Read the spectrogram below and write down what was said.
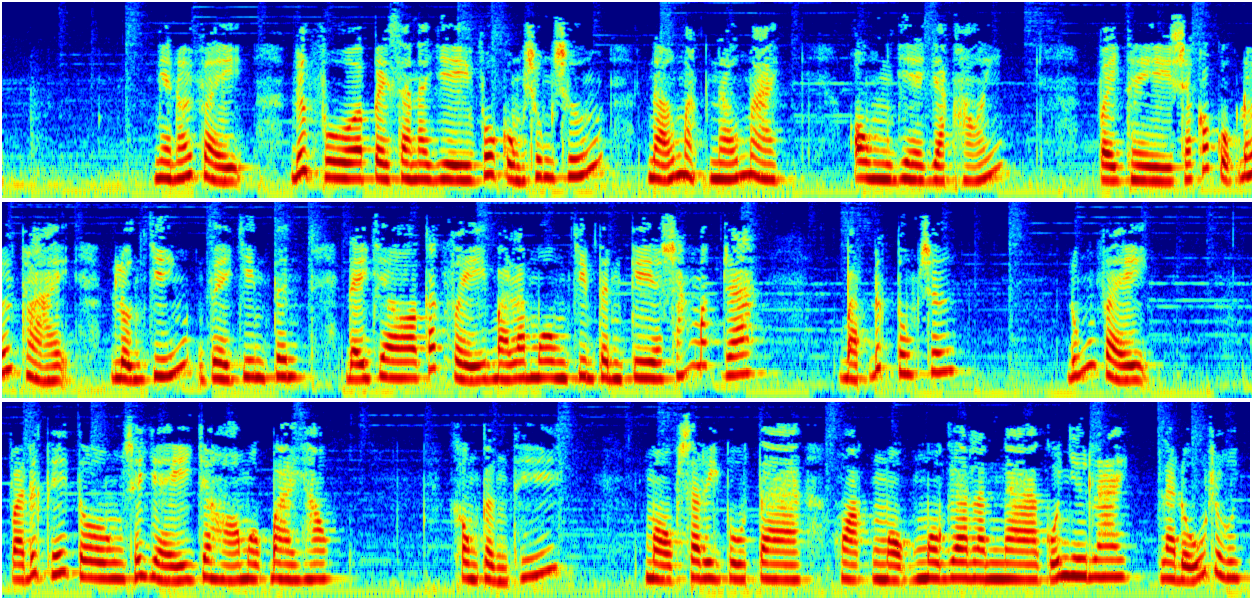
Nghe nói vậy, đức vua Pesanaji vô cùng sung sướng, nở mặt nở mày. Ông dè dặt hỏi, vậy thì sẽ có cuộc đối thoại, luận chiến về chim tinh để cho các vị bà la môn chim tinh kia sáng mắt ra. Bạch Đức Tôn Sư Đúng vậy, và Đức Thế Tôn sẽ dạy cho họ một bài học. Không cần thiết, một Sariputta hoặc một mogalana của Như Lai là đủ rồi.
